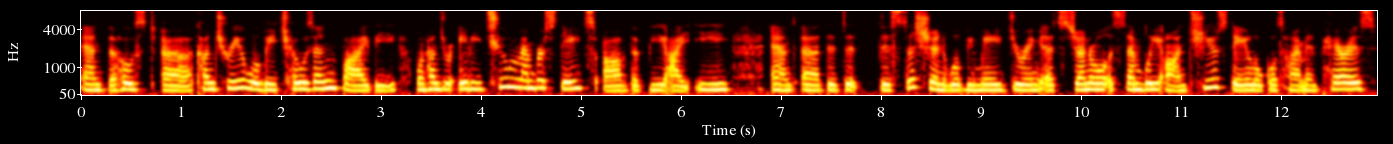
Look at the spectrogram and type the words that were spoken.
and the host uh, country will be chosen by the 182 member states of the BIE, and uh, the, the decision will be made during its General Assembly on Tuesday local time in Paris,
